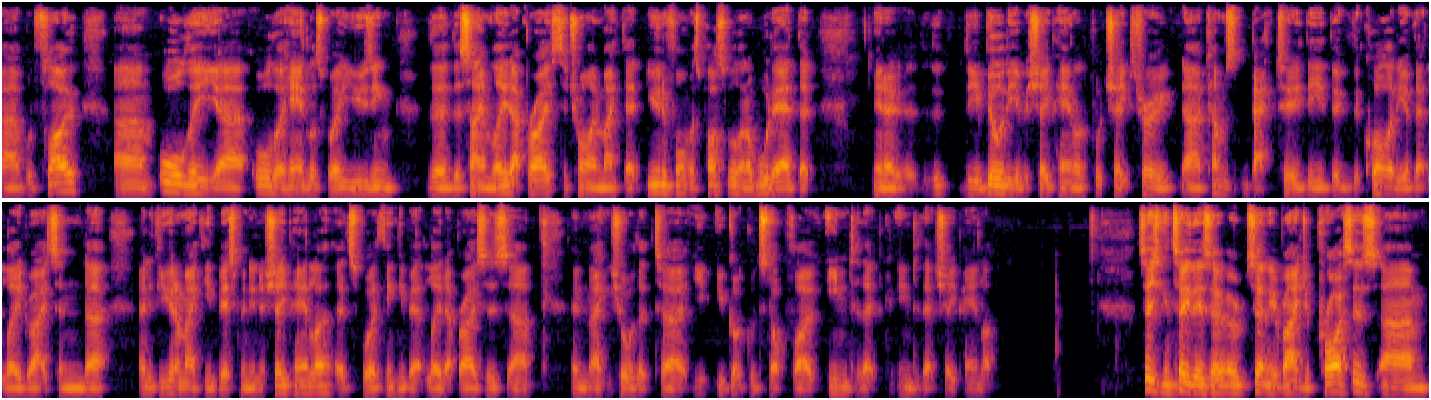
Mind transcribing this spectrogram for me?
uh, would flow. Um, all the uh, all the handlers were using the the same lead up race to try and make that uniform as possible. And I would add that you know, the, the, ability of a sheep handler to put sheep through uh, comes back to the, the, the, quality of that lead race. And uh, and if you're going to make the investment in a sheep handler, it's worth thinking about lead up races uh, and making sure that uh, you, have got good stock flow into that into that sheep handler. So as you can see, there's a, a certainly a range of prices um,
